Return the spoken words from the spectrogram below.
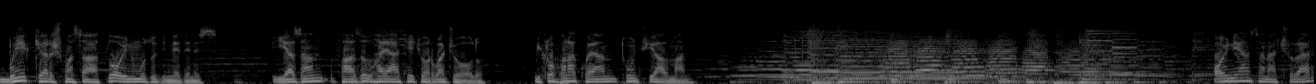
Bıyık Yarışması adlı oyunumuzu dinlediniz. Yazan Fazıl Hayati Çorbacıoğlu. Mikrofona koyan Tunç Yalman. Oynayan sanatçılar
